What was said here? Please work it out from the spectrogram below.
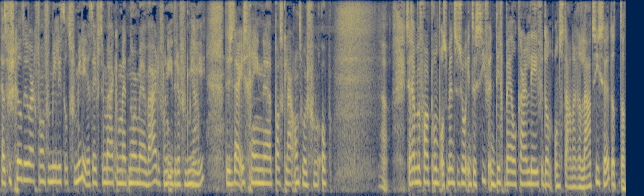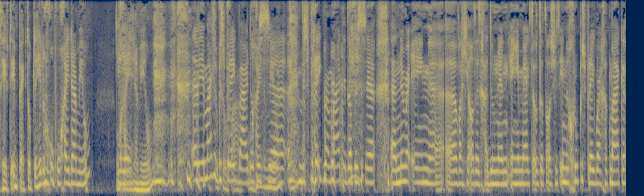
Het verschilt heel erg van familie tot familie. Dat heeft te maken met normen en waarden van iedere familie. Dus daar is geen eh, pasklaar antwoord voor op. Ja. Zeg, en mevrouw Tromp, als mensen zo intensief en dicht bij elkaar leven, dan ontstaan er relaties. Hè? Dat, dat heeft impact op de hele groep. Hoe ga je daarmee om? Hoe ga je daarmee om? Eh, je maakt het bespreekbaar. Dat is eh, bespreekbaar maken. Dat is eh, nummer één wat je altijd gaat doen. En, en je merkt ook dat als je het in de groep bespreekbaar gaat maken,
